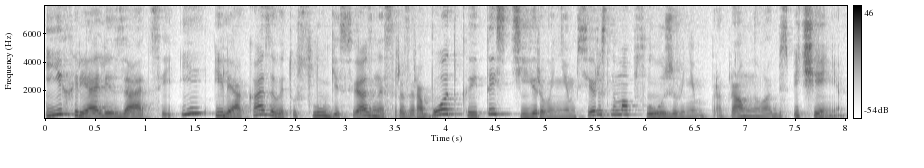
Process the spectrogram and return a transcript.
их реализацией и или оказывает услуги, связанные с разработкой, тестированием, сервисным обслуживанием программного обеспечения.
